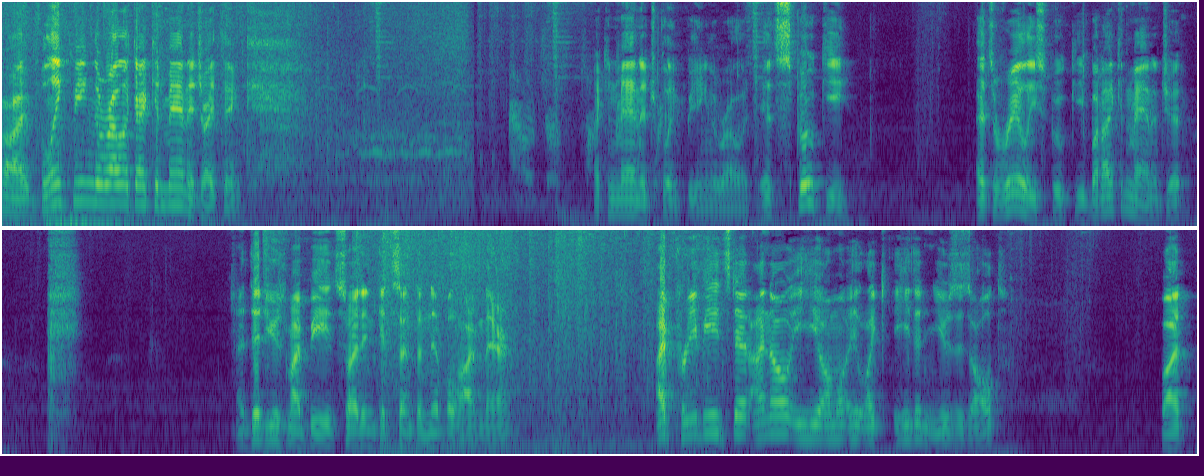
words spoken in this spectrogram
Alright, blink being the relic I can manage, I think. I can manage blink being the relic. It's spooky. It's really spooky, but I can manage it. I did use my beads, so I didn't get sent to Niflheim there. I pre-beads it. I know he almost he, like he didn't use his ult, but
